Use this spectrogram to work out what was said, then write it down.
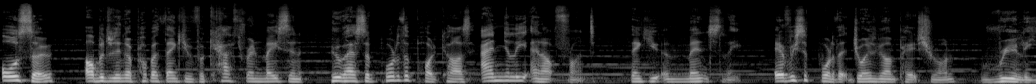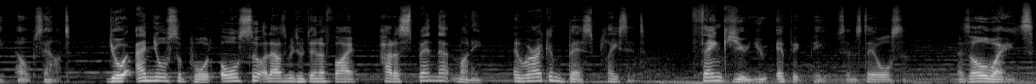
Also, I'll be doing a proper thank you for Catherine Mason, who has supported the podcast annually and upfront. Thank you immensely. Every supporter that joins me on Patreon really helps out. Your annual support also allows me to identify how to spend that money and where I can best place it. Thank you, you epic peeps, and stay awesome. As always,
